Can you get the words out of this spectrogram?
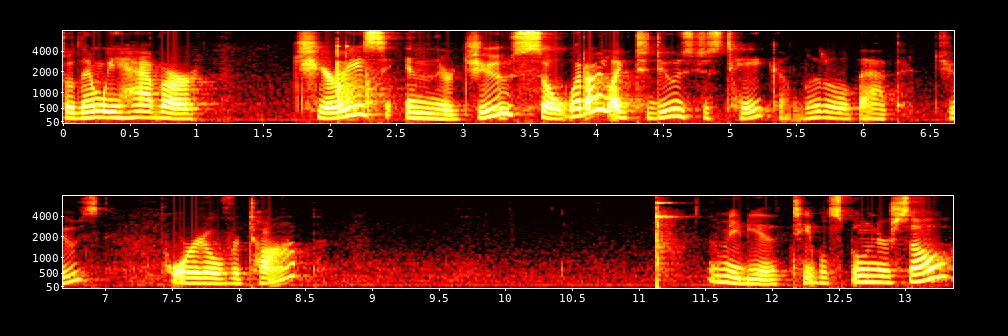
So then we have our cherries in their juice. So what I like to do is just take a little of that juice, pour it over top, maybe a tablespoon or so.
